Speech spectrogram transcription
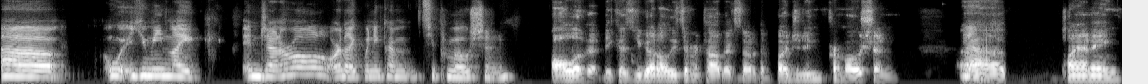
Uh, you mean like in general, or like when you come to promotion? All of it, because you got all these different topics out of the budgeting, promotion, yeah. uh, planning.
